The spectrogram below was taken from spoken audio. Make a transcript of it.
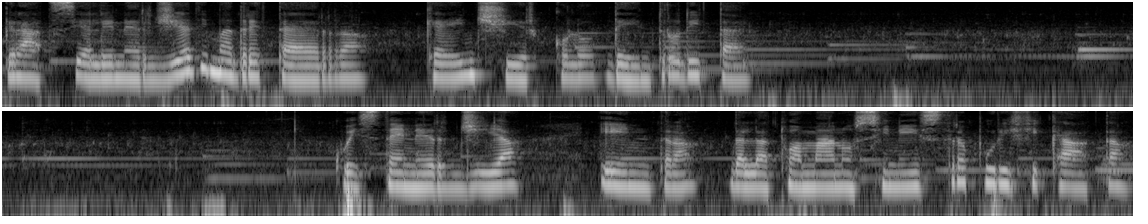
grazie all'energia di Madre Terra che è in circolo dentro di te. Questa energia entra dalla tua mano sinistra purificata,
